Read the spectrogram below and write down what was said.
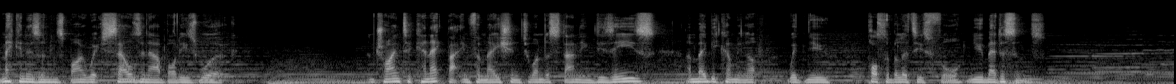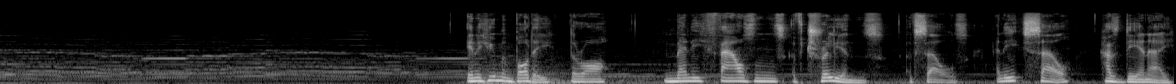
mechanisms by which cells in our bodies work and trying to connect that information to understanding disease and maybe coming up with new possibilities for new medicines. In a human body, there are many thousands of trillions of cells, and each cell has DNA.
